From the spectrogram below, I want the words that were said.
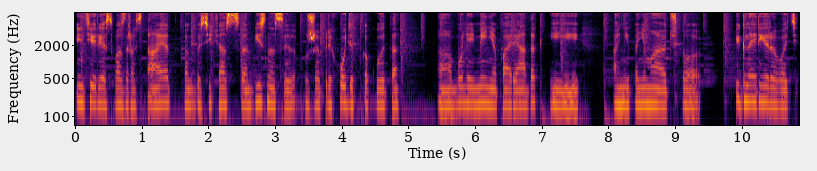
интерес возрастает, как бы сейчас бизнесы уже приходят в какой-то а, более-менее порядок, и они понимают, что игнорировать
